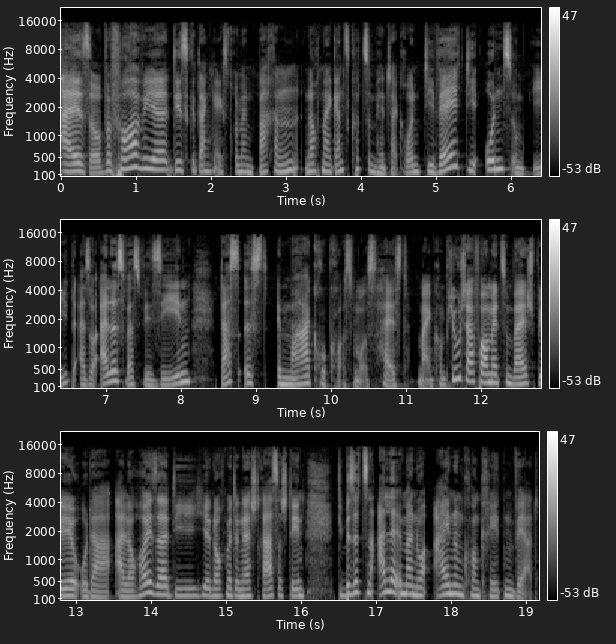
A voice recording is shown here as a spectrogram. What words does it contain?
Also, bevor wir dieses Gedankenexperiment machen, nochmal ganz kurz zum Hintergrund. Die Welt, die uns umgibt, also alles, was wir sehen, das ist im Makrokosmos. Heißt, mein Computer vor mir zum Beispiel oder alle Häuser, die hier noch mit in der Straße stehen, die besitzen alle immer nur einen konkreten Wert.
